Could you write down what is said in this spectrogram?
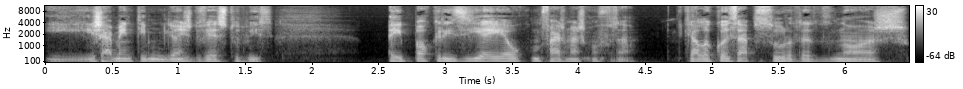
e já menti milhões de vezes tudo isso. A hipocrisia é o que me faz mais confusão. Aquela coisa absurda de nós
